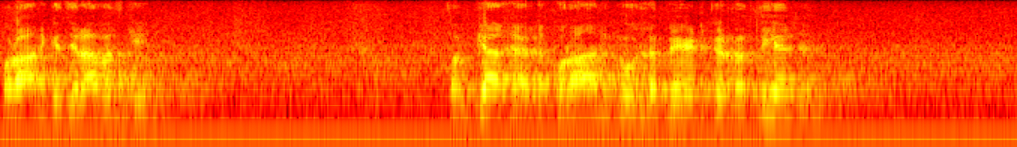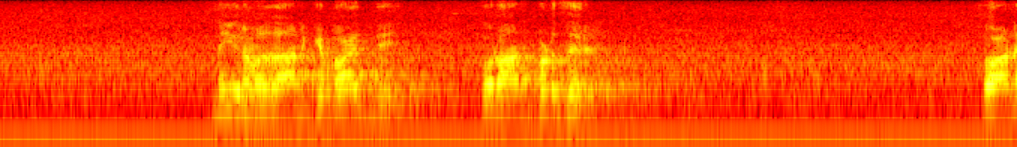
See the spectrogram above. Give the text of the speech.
قرآن کی تلاوت کی۔ تو اب کیا خیال ہے؟ قرآن کو لپیٹ کر رکھ دیا جائے۔ نہیں، رمضان کے بعد بھی قرآن پڑھتے رہیں قرآن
